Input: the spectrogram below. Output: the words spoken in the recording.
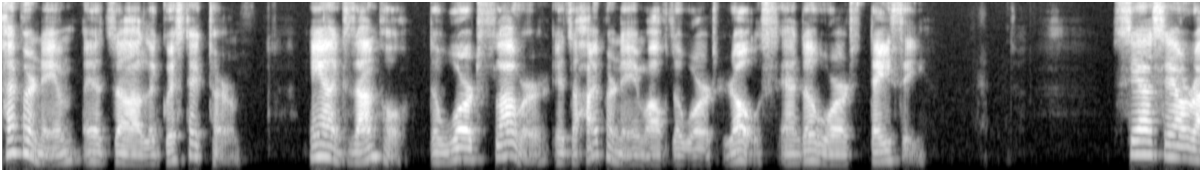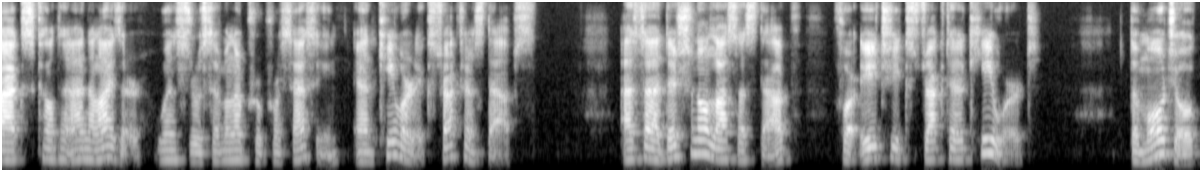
Hypernym is a linguistic term. In an example, the word flower is a hypernym of the word rose and the word daisy. CSL content analyzer went through similar preprocessing and keyword extraction steps. As an additional last step for each extracted keyword, the module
